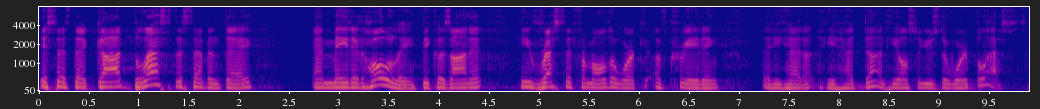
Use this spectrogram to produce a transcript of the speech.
It says that God blessed the seventh day and made it holy because on it he rested from all the work of creating that he had, he had done. He also used the word blessed.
